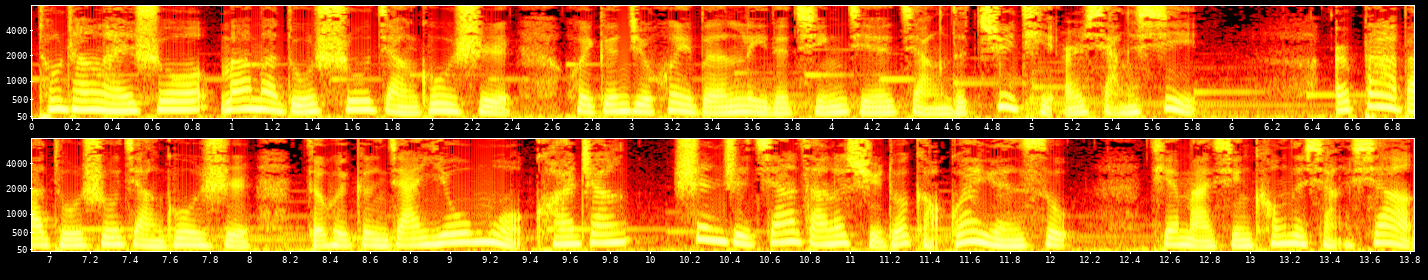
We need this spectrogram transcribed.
通常来说，妈妈读书讲故事会根据绘本里的情节讲的具体而详细。而爸爸读书讲故事则会更加幽默夸张，甚至夹杂了许多搞怪元素，天马行空的想象，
